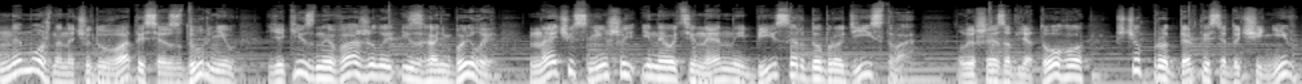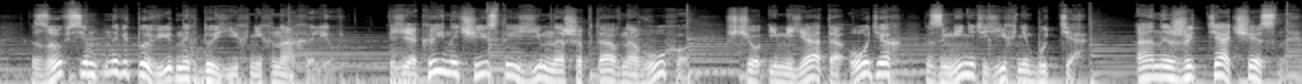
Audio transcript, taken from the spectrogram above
не можна начудуватися з дурнів, які зневажили і зганьбили найчесніший і неоціненний бісер добродійства, лише задля того, щоб продертися до чинів, зовсім невідповідних до їхніх нахилів. Який нечистий їм нашептав на вухо, що ім'я та одяг змінять їхнє буття, а не життя чесне,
